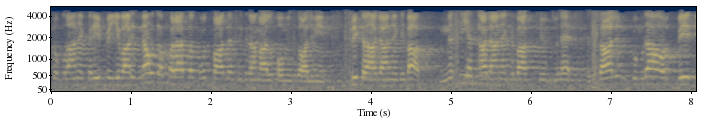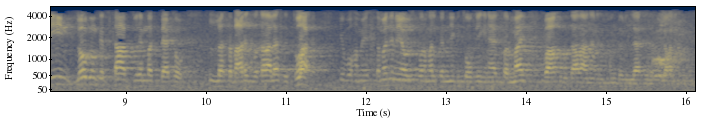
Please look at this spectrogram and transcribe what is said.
تو پرانے قریب میں یہ وارد نہ ہوتا فراط بادل فکر مال قوم ظالمین فکر آ جانے کے بعد، نصیحت آ جانے کے بعد پھر جو ہے، ظالم، گمراہ اور بے دین لوگوں کے ساتھ جو ہے مت بیٹھو۔ اللہ تبارک مطالعہ سے دعا ہے کہ وہ ہمیں سمجھنے اور اس پر عمل کرنے کی توفیق عنایت فرمائے۔ واقع الحمد للہ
